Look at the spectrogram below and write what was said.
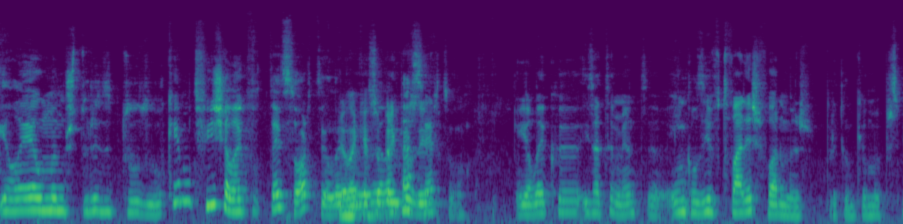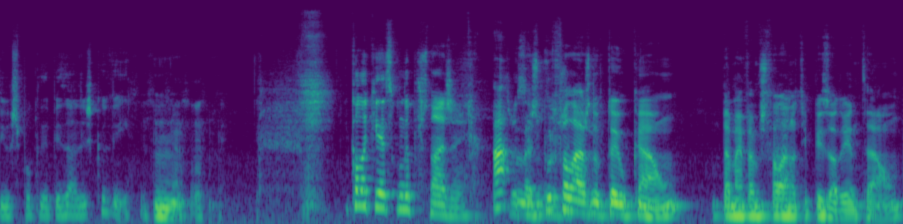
Ele é uma mistura de tudo. O que é muito fixe, ele é que tem sorte. Ele é, Ele é que é super está inclusivo. certo. Ele é que, exatamente, inclusive de várias formas, por aquilo que eu me apercebi os poucos episódios que vi. Hum. Qual é que é a segunda personagem? Ah, mas por hoje falares no que tem o cão, também vamos falar Ah. no outro episódio então.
